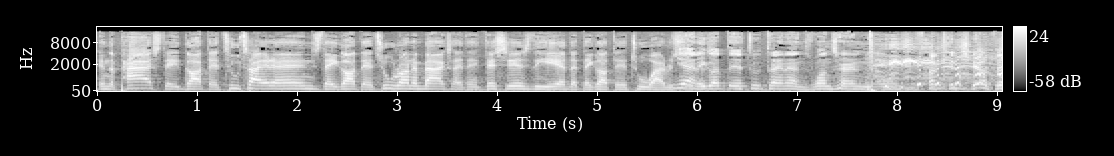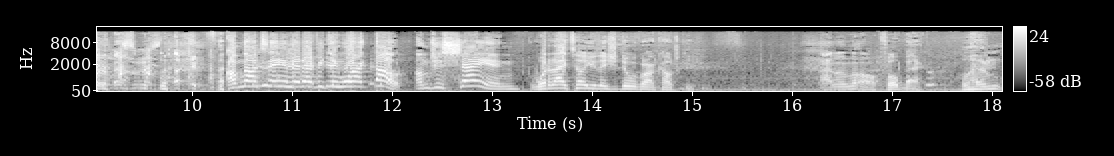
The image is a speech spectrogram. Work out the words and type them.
in the past they got their two tight ends, they got their two running backs. I think this is the year that they got their two wide receivers. Yeah, they got their two tight ends. One's hurting, the one's fucking chill the rest of his life. I'm not saying that everything worked out. I'm just saying. What did I tell you they should do with Gronkowski? I don't know. Fullback. Let him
